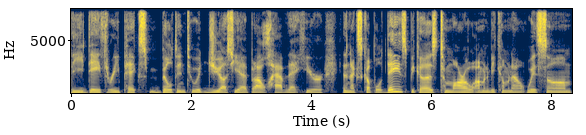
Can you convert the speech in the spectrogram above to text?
the day three picks built into it just yet, but I'll have that here in the next couple of days because tomorrow I'm going to be coming out with some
